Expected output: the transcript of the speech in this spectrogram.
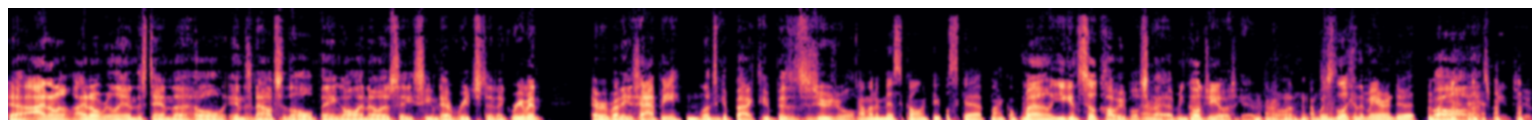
I don't know. I don't really understand the whole ins and outs of the whole thing. All I know is they seem to have reached an agreement. Everybody's happy. Mm-hmm. Let's get back to business as usual. I'm going to miss calling people scab, Michael. Well, you can still call people a scab. You can call Geo scab if you want. Just look in the mirror and do it. Oh, that's mean too.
